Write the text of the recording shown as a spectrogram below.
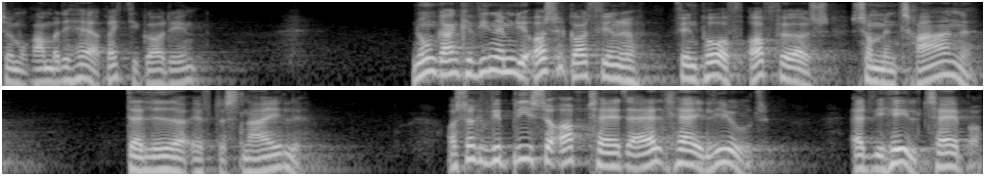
som rammer det her rigtig godt ind. Nogle gange kan vi nemlig også godt finde, finde på at opføre os som en trane, der leder efter snegle. Og så kan vi blive så optaget af alt her i livet, at vi helt taber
